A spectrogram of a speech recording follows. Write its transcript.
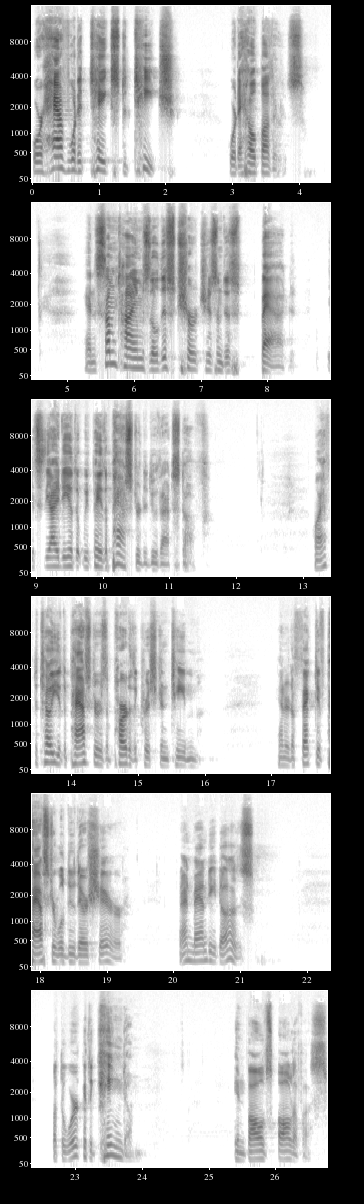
or have what it takes to teach or to help others. And sometimes, though this church isn't as bad, it's the idea that we pay the pastor to do that stuff. Well, I have to tell you, the pastor is a part of the Christian team, and an effective pastor will do their share. And Mandy does. But the work of the kingdom involves all of us.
